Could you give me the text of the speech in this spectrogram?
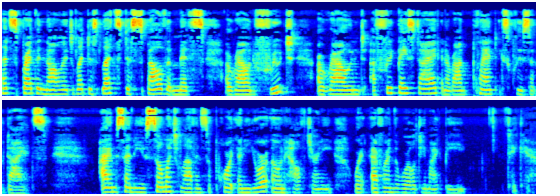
Let's spread the knowledge. Let just, let's dispel the myths around fruit, around a fruit-based diet, and around plant-exclusive diets. I am sending you so much love and support on your own health journey, wherever in the world you might be. Take care.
